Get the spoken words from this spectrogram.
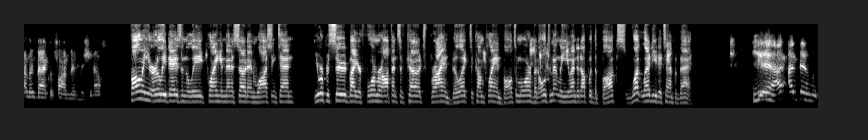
I look back with fond memories. You know following your early days in the league, playing in Minnesota and Washington, you were pursued by your former offensive coach Brian Billick to come play in Baltimore, but ultimately you ended up with the Bucks. What led you to Tampa Bay? Yeah, I, have been with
